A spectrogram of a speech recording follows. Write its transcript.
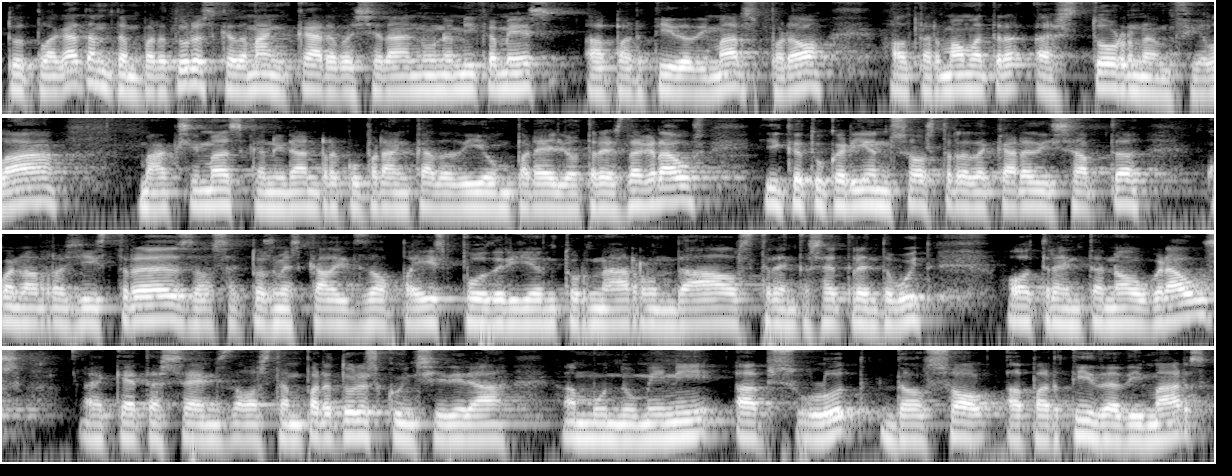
Tot plegat amb temperatures que demà encara baixaran una mica més a partir de dimarts, però el termòmetre es torna a enfilar, màximes que aniran recuperant cada dia un parell o tres de graus i que tocarien sostre de cara dissabte quan els registres als sectors més càlids del país podrien tornar a rondar els 37, 38 o 39 graus. Aquest ascens de les temperatures coincidirà amb un domini absolut del sol a partir de dimarts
